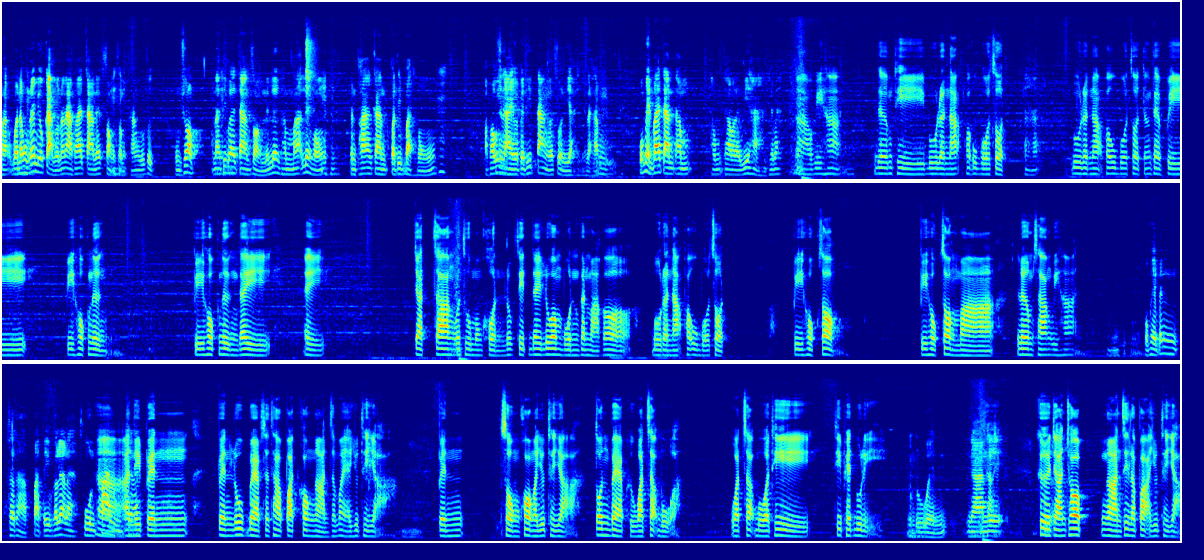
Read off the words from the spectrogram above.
มาวันนั้นผมได้มีโอกาสสนทนาพระอาจารย์ได้สองสามครั้งรู้สึก ผมชอบนะที่พระอาจารย์สอนในเรื่องธรรมะเรื่องของอือฮึเป็นพระการปฏิบัติของอืมเอาพระวินัยมาเป็นที่ตั้งแล้วส่วนใหญ่นะครับอืมผมเห็นพระอาจารย์ทำทำทำอะไรวิหารใช่ไหมอ่าวิหาร เดิมทีบูรณะพระอุโบสถนะฮะบูรณะพระอุโบสถตั้งแต่ปีปีหกหนึ่งปีหกหนึ่งได้ไอ จัดสร้างวัตถุมงคล ลูกศิษย์ได้ร่วมบุญกันมาก็บูรณะพระอุโบสถ ปีหกสองปีหกสองมาเริ่มสร้างวิหาร ผมเห็นเป็นสถาปัตย์เขาเรียกอะไรปูนปั้นอ่าอันใช่ไหมนี้เป็นเป็นรูปแบบสถาปัตย์ของงานสมัยอยุธยา เป็นทรงของอยุธยา ต้นแบบคือวัดสะบัว วัดสะบัวที่ที่เพชรบุรีผมดูเห็นงานนี่ คืออาจารย์ชอบงานศิลปะอยุธยา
